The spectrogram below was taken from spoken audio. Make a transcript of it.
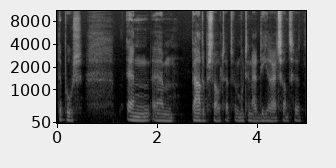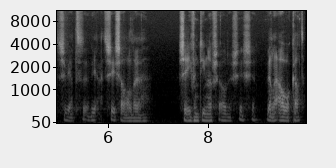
de poes. En um, we hadden besloten dat we moeten naar de dierenarts, want ze, ze, werd, ja, ze is al 17 of zo, dus ze is wel een oude kat.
